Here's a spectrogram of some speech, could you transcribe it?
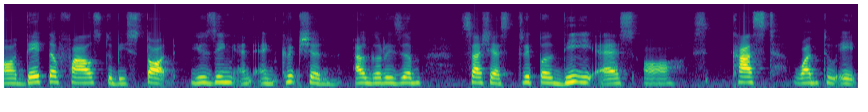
or data files to be stored using an encryption algorithm such as triple DES or CAST128.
